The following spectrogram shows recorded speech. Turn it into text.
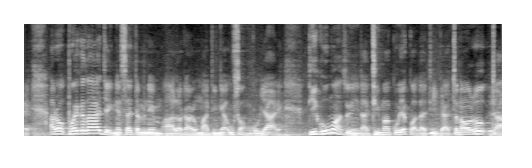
တယ်အဲ့တော့ပွဲကစားအချိန်27မိနစ်မှာလော်တာရိုမာတီနဲ့ဥဆောင်ကိုရတယ်ဒီဂိုးမှာဆိုရင်ဒါဒီမာကိုရဲ့ quality ကကျွန်တော်တို့ဒါ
